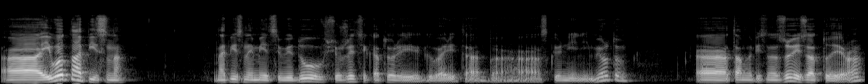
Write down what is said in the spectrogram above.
А, и вот написано, написано имеется в виду в сюжете, который говорит об осквернении мертвым. А, там написано зой затейра,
